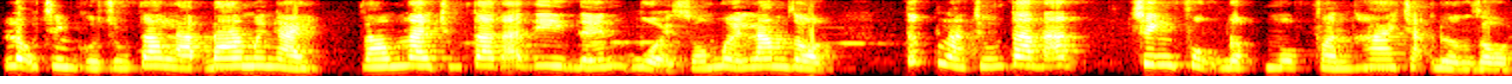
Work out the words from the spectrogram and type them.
Lộ trình của chúng ta là 30 ngày và hôm nay chúng ta đã đi đến buổi số 15 rồi, tức là chúng ta đã chinh phục được 1 phần 2 chặng đường rồi.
